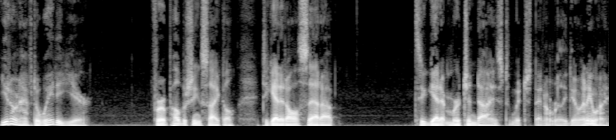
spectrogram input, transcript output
You don't have to wait a year for a publishing cycle to get it all set up, to get it merchandised, which they don't really do anyway.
